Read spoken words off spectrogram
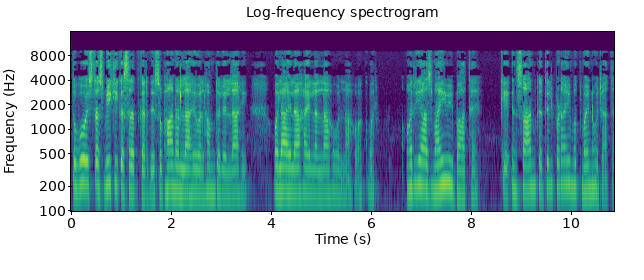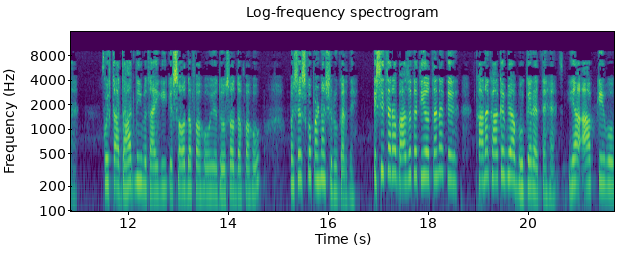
تو وہ اس تصویر کی کسرت کر دے، سبحان اللہ الحمد للہ ولا الہ الا اللہ اللہ اکبر۔ اور یہ آزمائی ہوئی بات ہے۔ کہ انسان کا دل بڑا ہی مطمئن ہو جاتا ہے۔ کوئی تعداد نہیں بتائے گی کہ سو دفعہ ہو یا دو سو دفعہ ہو۔ بس اس کو پڑھنا شروع کر دیں۔ اسی طرح بعض اوقات یہ ہوتا ہے نا کہ کھانا کھا کے بھی آپ بھوکے رہتے ہیں یا آپ کی وہ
